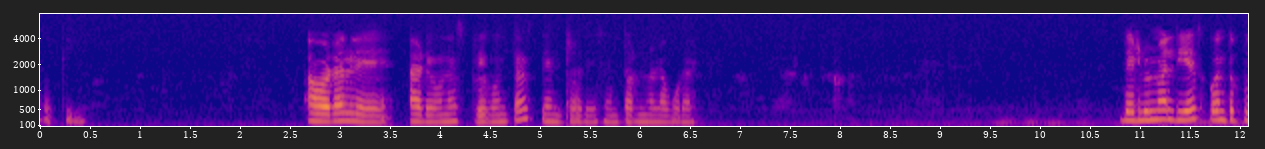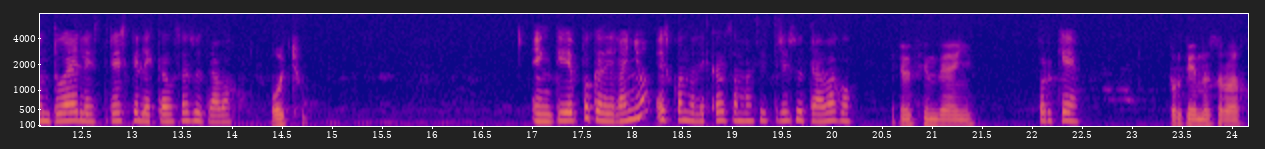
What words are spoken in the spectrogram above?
Ok. Ahora le haré unas preguntas dentro de su entorno laboral. Del 1 al 10, ¿cuánto puntúa el estrés que le causa su trabajo? 8. ¿En qué época del año es cuando le causa más estrés su trabajo? En fin de año, ¿Por qué? porque hay más trabajo.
